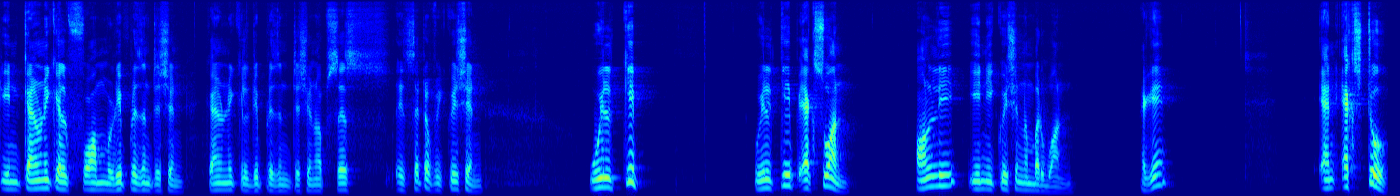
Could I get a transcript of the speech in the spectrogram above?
in canonical form representation canonical representation of a set of equation we will keep we will keep x 1 only in equation number 1 okay and x 2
